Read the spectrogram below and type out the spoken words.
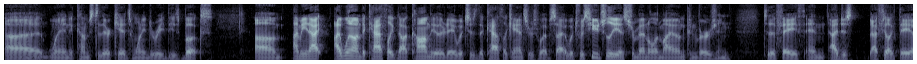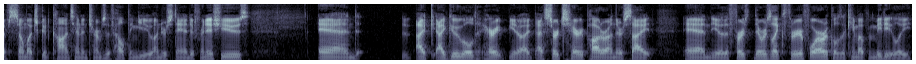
uh, when it comes to their kids wanting to read these books. Um, I mean, I, I went on to Catholic.com the other day, which is the Catholic Answers website, which was hugely instrumental in my own conversion to the faith. And I just I feel like they have so much good content in terms of helping you understand different issues. And I, I googled Harry, you know, I, I searched Harry Potter on their site, and you know, the first there was like three or four articles that came up immediately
